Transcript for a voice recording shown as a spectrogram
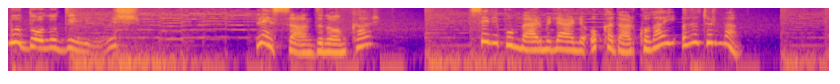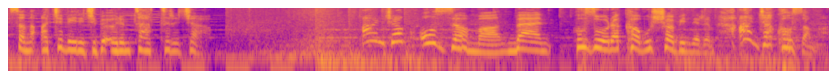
Bu dolu değilmiş. Ne sandın Omkar? Seni bu mermilerle o kadar kolay öldürmem. Sana acı verici bir ölüm tattıracağım. Ancak o zaman ben huzura kavuşabilirim. Ancak o zaman.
